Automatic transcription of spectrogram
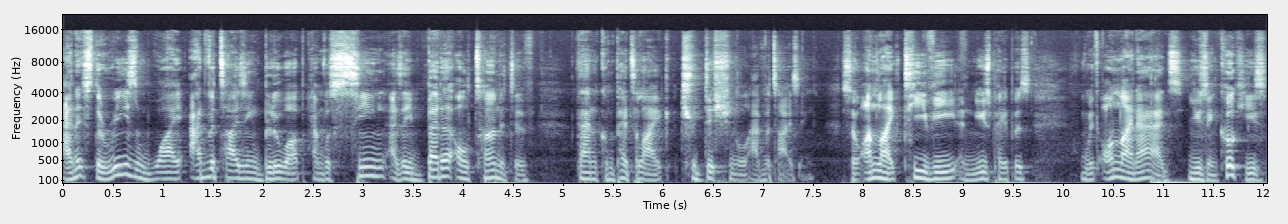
And it's the reason why advertising blew up and was seen as a better alternative than compared to like traditional advertising. So, unlike TV and newspapers, with online ads using cookies,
